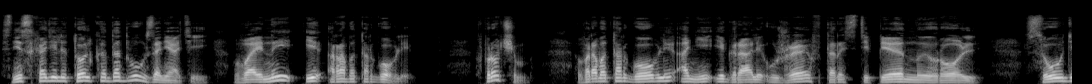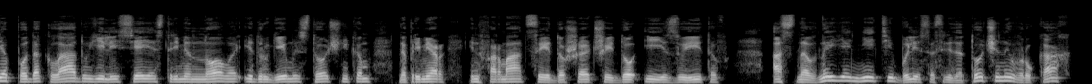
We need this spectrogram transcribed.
снисходили только до двух занятий — войны и работорговли. Впрочем, в работорговле они играли уже второстепенную роль. Судя по докладу Елисея Стременного и другим источникам, например, информации, дошедшей до иезуитов, основные нити были сосредоточены в руках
